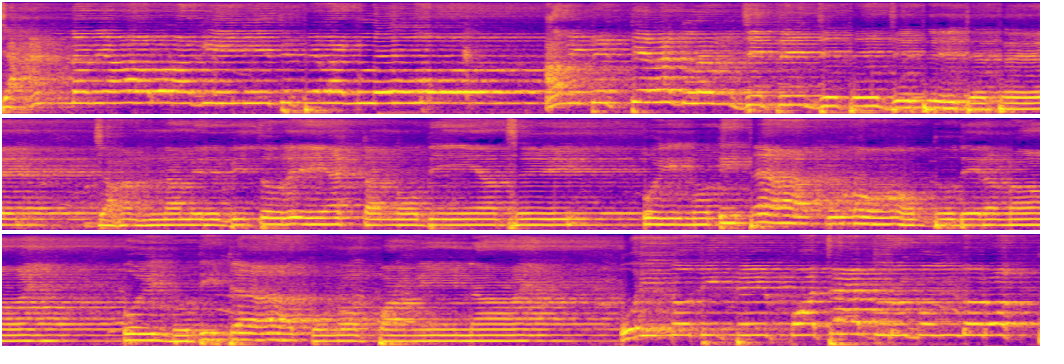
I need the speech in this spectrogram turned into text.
জাহান্নামে আরও আগে নিয়ে যেতে লাগল। আমি দেখতে লাগলাম, যেতে যেতে যেতে যেতে। জাহান্নামের ভিতরে একটা নদী আছে। ওই নদীটা কোনো দুধের নয়, ওই নদীটা কোনো পানি নয়। ওই নদীতে পচা দুর্গন্ধ রক্ত,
